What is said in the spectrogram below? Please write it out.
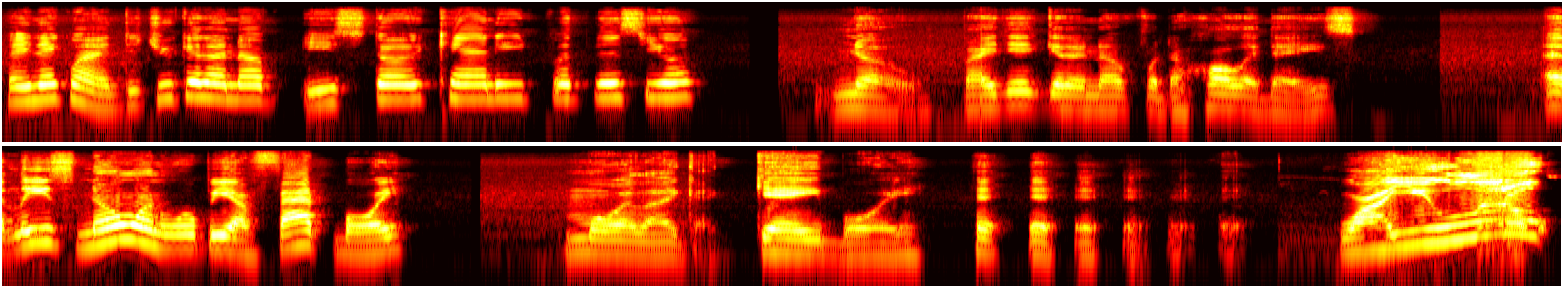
Hey Nickman, did you get enough Easter candy for this year? No, but I did get enough for the holidays. At least no one will be a fat boy. More like a gay boy. Why, you little...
